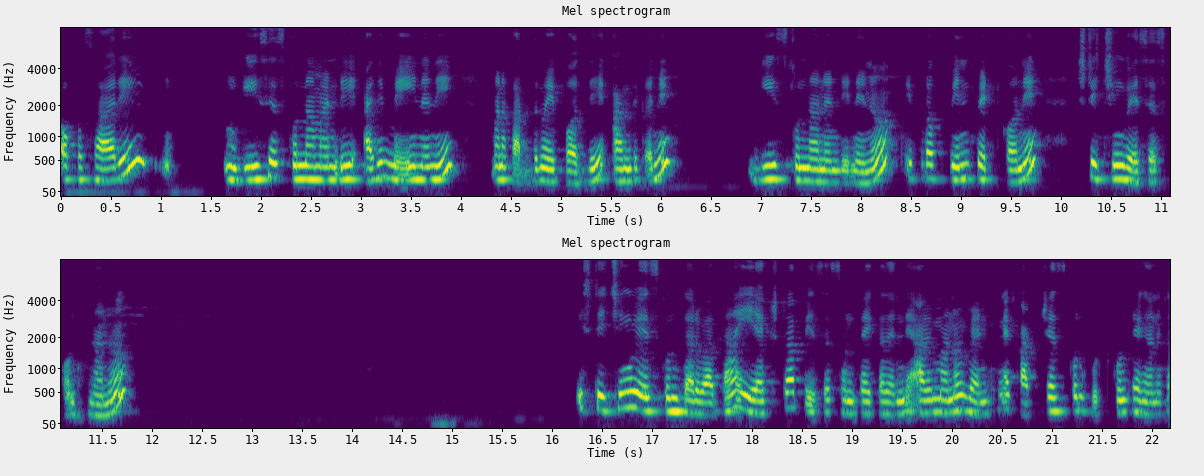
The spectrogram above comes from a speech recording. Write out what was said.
ఒకసారి గీసేసుకున్నామండి. అది మెయిన్ అని మనకు అర్థమైపోద్ది. అందుకని గీసుకున్నానండి నేను. ఇప్పుడు ఒక పిన్ పెట్టుకొని స్టిచ్చింగ్ వేసేసుకుంటున్నాను. ఈ స్టిచ్చింగ్ వేసుకున్న తర్వాత ఈ ఎక్స్ట్రా పీసెస్ ఉంటాయి కదండి అవి మనం వెంటనే కట్ చేసుకొని కుట్టుకుంటే కనుక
